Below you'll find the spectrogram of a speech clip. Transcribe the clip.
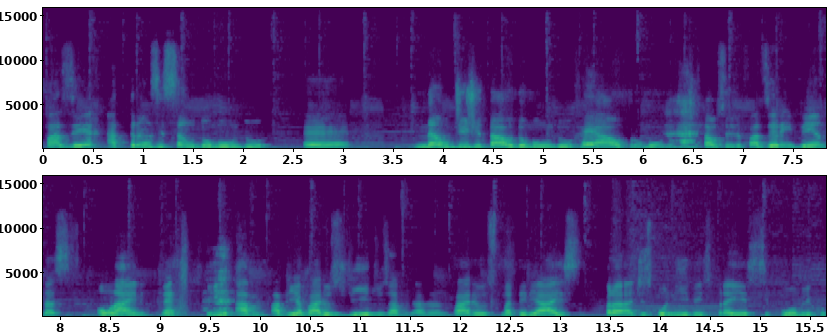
fazer a transição do mundo é, não digital, do mundo real, para o mundo digital, ou seja, fazerem vendas online. Né? E havia vários vídeos, vários materiais pra, disponíveis para esse público,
